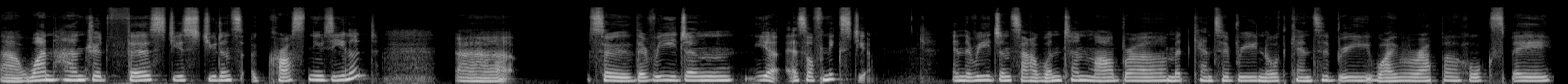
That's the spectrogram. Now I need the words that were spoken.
uh, 100 first year students across New Zealand. Uh, so the region, yeah, as of next year. And the regions are Winton, Marlborough, Mid Canterbury, North Canterbury, Wairarapa, Hawke's Bay,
